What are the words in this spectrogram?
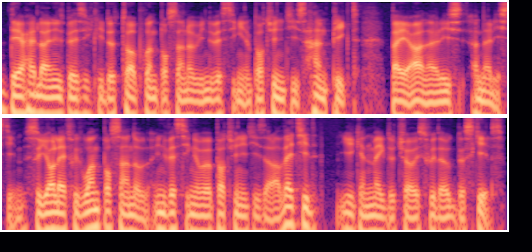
Their headline is basically the top 1% of investing in opportunities handpicked by our analyst, analyst team. So you're left with 1% of investing opportunities that are vetted. You can make the choice without the skills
